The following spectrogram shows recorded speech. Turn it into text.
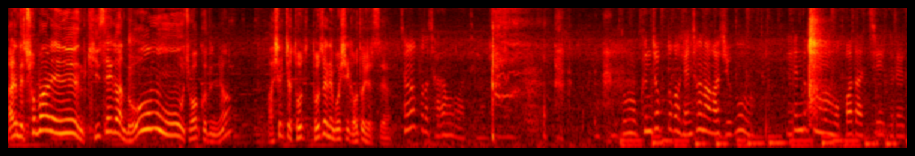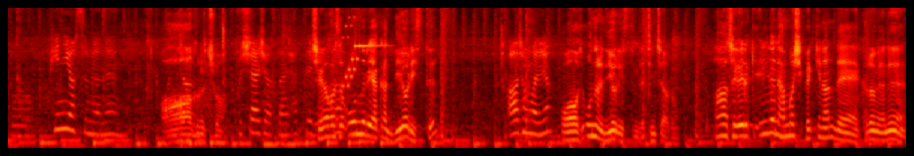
아니 근데 초반에는 기세가 너무 좋았거든요. 아 실제 도, 도전해 보시니까 어떠셨어요? 생각보다 잘한 것 같아요. 너무 근접도가 괜찮아가지고 핸드폰만 못 받았지 그래도 핀이었으면은 아 완전 그렇죠. 굿샷이었던 샷들이. 제가 봤을 때 오늘의 약간 리얼리스트? 아 정말요? 어, 오늘은 리얼리스트입니다, 진짜로. 아, 제가 이렇게 1년에 한 번씩 뵙긴 한데, 그러면은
